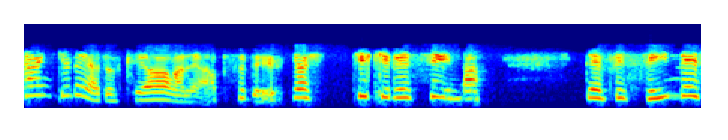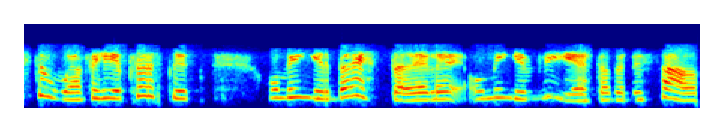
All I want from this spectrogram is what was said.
tanken är att jag ska göra det, absolut. Jag tycker det är synd att den försvinner i historien för helt plötsligt om ingen berättar eller om ingen vet att den är sann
